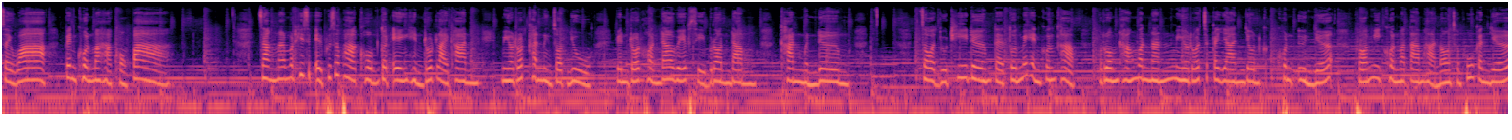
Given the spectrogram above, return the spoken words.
ใจว่าเป็นคนมาหาของป่าจากนั้นวันที่ 11 พฤษภาคมตนเองเห็นรถหลายคัน มีรถคันหนึ่งจอดอยู่ เป็นรถ Honda Wave สีบรอนดำ คันเหมือนเดิม จอดอยู่ที่เดิมแต่ตนไม่เห็นคนขับ รวมทั้งวันนั้นมีรถจักรยานยนต์คนอื่นเยอะ เพราะมีคนมาตามหาน้องชมพู่กันเยอะ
